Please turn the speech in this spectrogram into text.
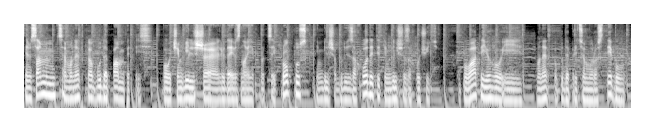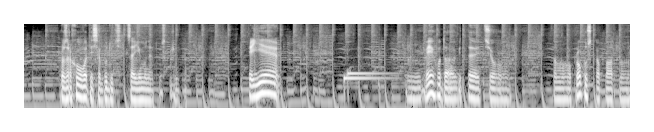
Тим самим ця монетка буде пампитись, бо чим більше людей знає про цей пропуск, тим більше будуть заходити, тим більше захочуть купувати його, і монетка буде при цьому рости, бо розраховуватися будуть цією монетою, скажімо так. Ще є вигода від е, цього самого пропуска платного.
